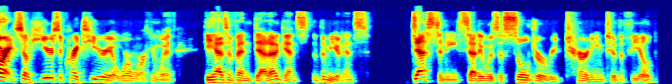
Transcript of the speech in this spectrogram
All right, so here's the criteria we're working with. He has a vendetta against the mutants. Destiny said it was a soldier returning to the field.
